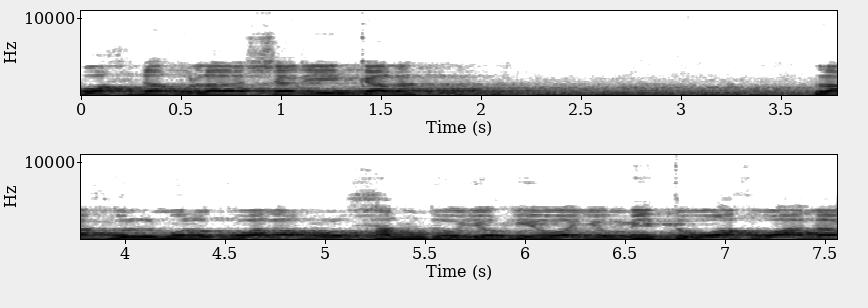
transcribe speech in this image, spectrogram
wahdahu la syarikalah lahul mulku wa lahul hamdu yuhyi wa yumitu wa huwa ala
